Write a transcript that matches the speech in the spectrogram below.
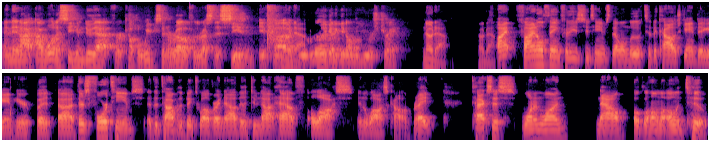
And then I, I want to see him do that for a couple weeks in a row for the rest of this season if, uh, no if we're really going to get on the Ewers train. No doubt. No doubt. Final thing for these two teams, then we'll move to the college game day game here. But uh, there's four teams at the top of the Big 12 right now that do not have a loss in the loss column, right? Texas, one and one. Now, Oklahoma, 0 and 2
